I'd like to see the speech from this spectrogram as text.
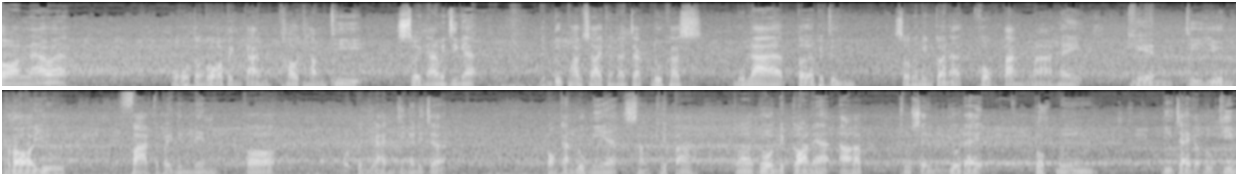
ก่อนแล้วฮะโอ้โหต้องบอกว่าเป็นการเข้าทำที่สวยงามจริงๆฮะเดี๋ยวดูภาพช้าครั้งนั้นจากลูคัส มูล่าเปิดไปถึงโซนทมินก่อนนะโขกตั้งมาให้เคนที่ยืนรออยู่ฟาดเข้าไปเน้นๆ ก็หมดปัญญาจริงๆนะที่จะป้องกันลูกนี้สังเคปา ก็โดนไปก่อนแล้วเอาครับโจเซ่มูรินโญ่ได้ปรบมือดีใจกับลูกทีม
